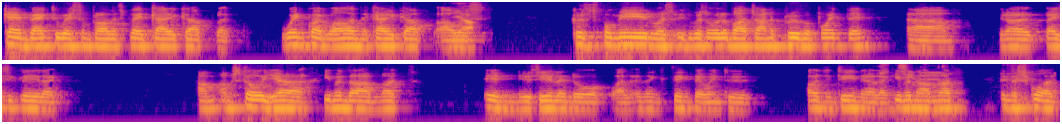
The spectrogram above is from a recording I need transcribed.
came back to Western Province, played Currie Cup, like went quite well in the Currie Cup. I yeah. was because for me it was it was all about trying to prove a point then. Um, you know, basically like I'm I'm still here, even though I'm not in New Zealand or I think think they went to Argentina. Like Argentina, even though I'm not in the squad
